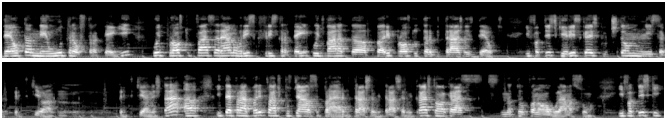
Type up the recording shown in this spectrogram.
делта неутрал стратегии, които просто това са реално риск-фри стратегии, които валят а, пари просто от арбитражни сделки. И фактически риска е изключително нисък при такива, при такива неща. А, и те правят пари, това че постоянно се прави арбитраж, арбитраж, арбитраж, то накрая се натрупва много голяма сума. И фактически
